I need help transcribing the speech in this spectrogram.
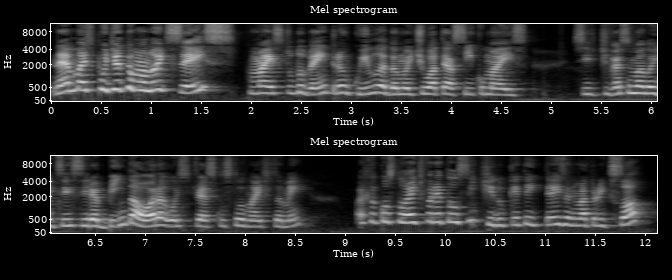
Né, mas podia ter uma noite 6. Mas tudo bem, tranquilo. É da noite 1 até as 5, mas se tivesse uma noite 6 seria bem da hora. Ou se tivesse Custom Night também. Acho que a Custom Night faria todo sentido, porque tem três animatronics só.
